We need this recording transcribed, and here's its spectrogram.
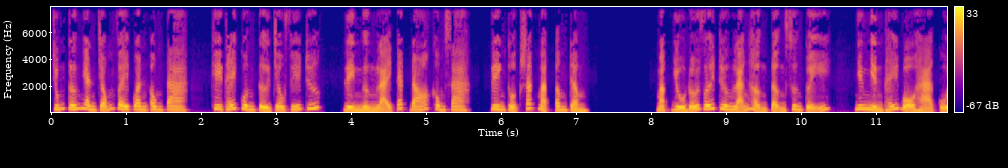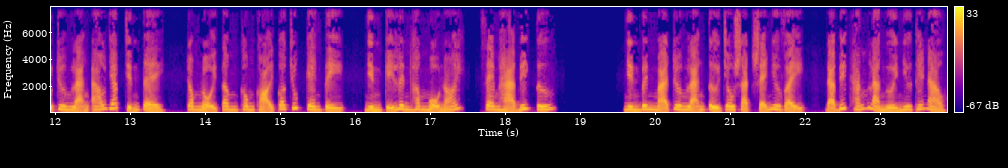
Chúng tướng nhanh chóng vây quanh ông ta, khi thấy quân từ châu phía trước, liền ngừng lại cách đó không xa, viên thuật sắc mặt âm trầm. Mặc dù đối với trương lãng hận tận xương tủy, nhưng nhìn thấy bộ hạ của trương lãng áo giáp chỉnh tề, trong nội tâm không khỏi có chút ghen tị, nhìn kỹ linh hâm mộ nói, xem hạ biết tướng. Nhìn binh mã trương lãng từ châu sạch sẽ như vậy, đã biết hắn là người như thế nào,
